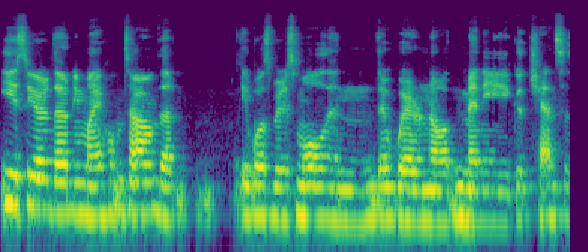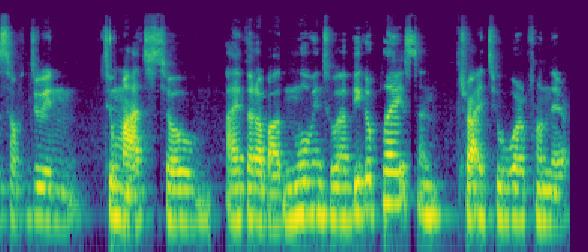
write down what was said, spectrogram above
easier than in my hometown that it was very small and there were not many good chances of doing too much. So I thought about moving to a bigger place and try to work from there.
